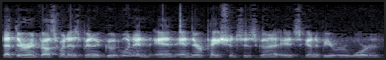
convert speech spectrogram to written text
that their investment has been a good one and, and, and their patience is going to it's going to be rewarded.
